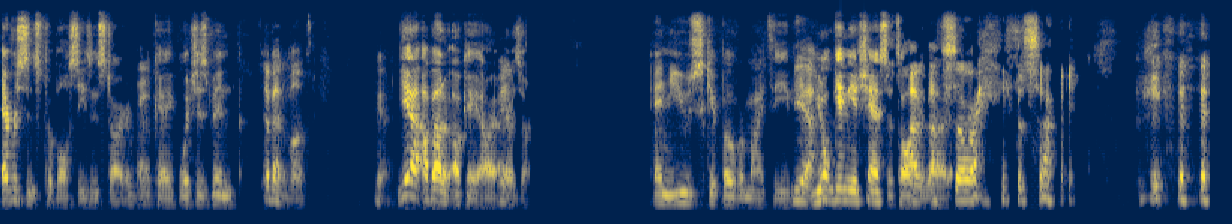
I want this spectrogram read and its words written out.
ever since football season started. Right. Okay, which has been About a month. yeah Yeah, about okay. All right, Yeah. I'm sorry. And you skip over my team. Yeah. you don't give me a chance to talk I, about I'm it. sorry. I'm sorry.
